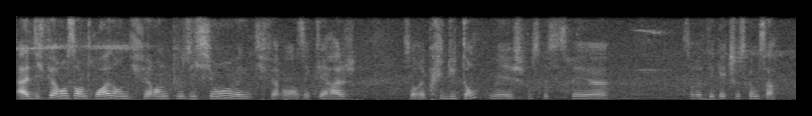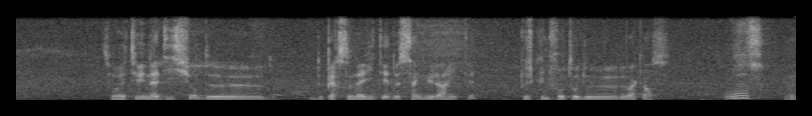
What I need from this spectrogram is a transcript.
à différents endroits, dans différentes positions, avec différents éclairages. Ça aurait pris du temps, mais je pense que ce serait, ça aurait été quelque chose comme ça. Ça aurait été une addition de, personnalité, de singularité, plus qu'une photo de, vacances? Oui. oui.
